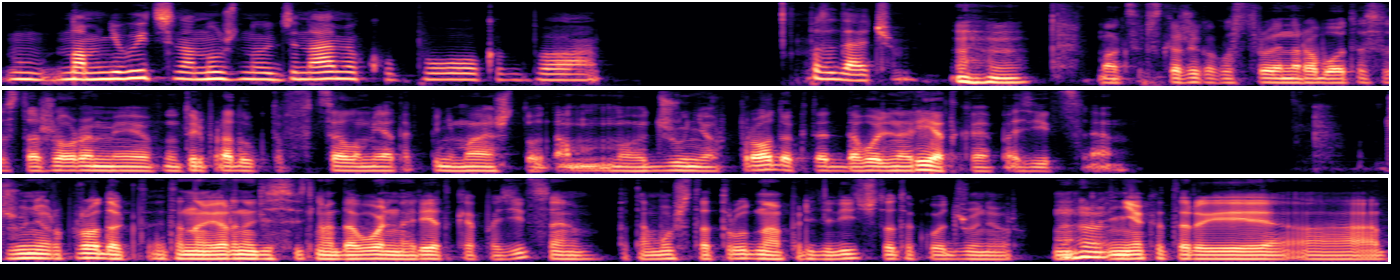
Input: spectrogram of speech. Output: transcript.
нам не выйти на нужную динамику по как бы по задачам. Угу. Макс, расскажи, как устроена работа со стажерами внутри продуктов. В целом, я так понимаю, что там junior product – это довольно редкая позиция. Junior Product — это, наверное, действительно довольно редкая позиция, потому что трудно определить, что такое junior. Мгм. Некоторые а,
